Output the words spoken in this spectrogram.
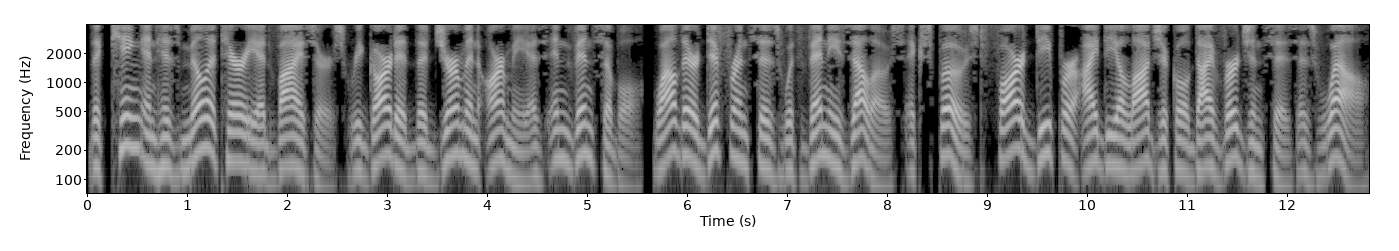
the king and his military advisers regarded the German army as invincible, while their differences with Venizelos exposed far deeper ideological divergences as well.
